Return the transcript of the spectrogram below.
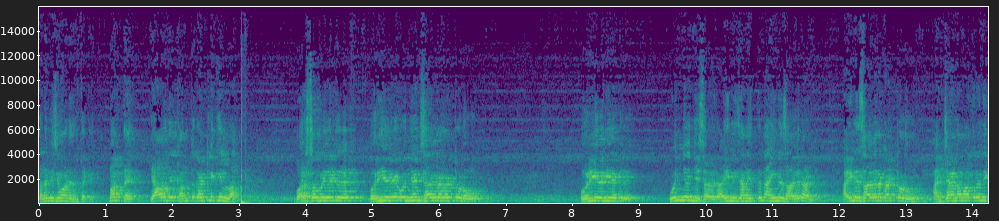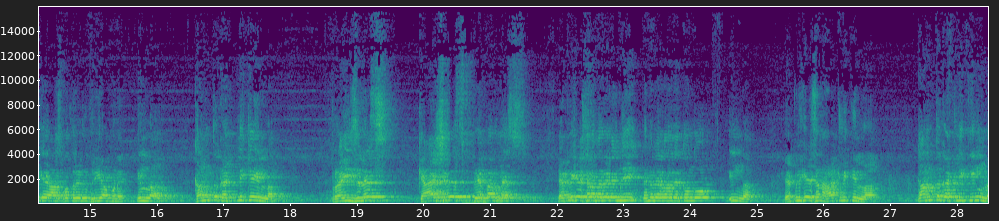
ತಲೆಬಿಸಿ ಮಾಡಿದಂತಕ್ಕೆ. ಮತ್ತೆ ಯಾವುದೇ ಕಂತು ಕಟ್ಟಲಿಕ್ಕಿಲ್ಲ ವರ್ಷಕ್ಕೂ ಏತು ಒರಿಯರಿಗೆ ಒಂಜೊಂದು ಸಾವಿರ ಕಟ್ಟೋಡು. ಒರಿಯರಿಗೆ ಒಂಜೊಂಜಿ ಸಾವಿರ, ಐದು ಜನ ಇತ್ತನ ಐದು ಸಾವಿರ ಅಂಡ್ ಐದು ಸಾವಿರ ಕಟ್ಟೋಡು. ಅಂಚಾಂಡ ಮಾತ್ರ ನಿಕ್ಕೆ ಆಸ್ಪತ್ರೆ ಫ್ರೀ ಆಪಣೆ ಇಲ್ಲ. ಕಂತು ಕಟ್ಟಲಿಕ್ಕೆ ಇಲ್ಲ. ಪ್ರೈಸ್ಲೆಸ್ ಕ್ಯಾಶ್ಲೆಸ್ ಪೇಪರ್ಲೆಸ್ ಅಪ್ಲಿಕೇಶನ್ ಬರಲೆಂಜಿ ಪೆನ್ನು ಪೇಪರ್ ಎತ್ತೊಂದು ಇಲ್ಲ. ಅಪ್ಲಿಕೇಶನ್ ಹಾಕ್ಲಿಕ್ಕಿಲ್ಲ. ಕಂತು ಕಟ್ಟಲಿಕ್ಕಿಲ್ಲ.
